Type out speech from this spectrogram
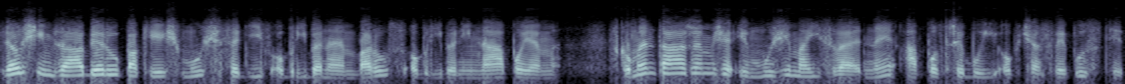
V dalším záběru pak již muž sedí v oblíbeném baru s oblíbeným nápojem. S komentářem, že i muži mají své dny a potřebují občas vypustit.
